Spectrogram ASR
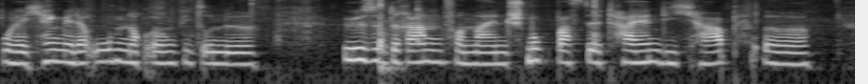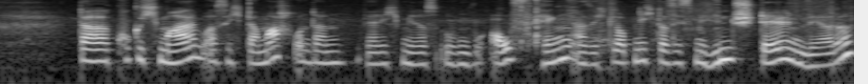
Oder ich hänge mir da oben noch irgendwie so eine Öse dran von meinen Schmuckbastelteilen, die ich habe. Äh, da gucke ich mal, was ich da mache und dann werde ich mir das irgendwo aufhängen. Also ich glaube nicht, dass ich es mir hinstellen werde.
